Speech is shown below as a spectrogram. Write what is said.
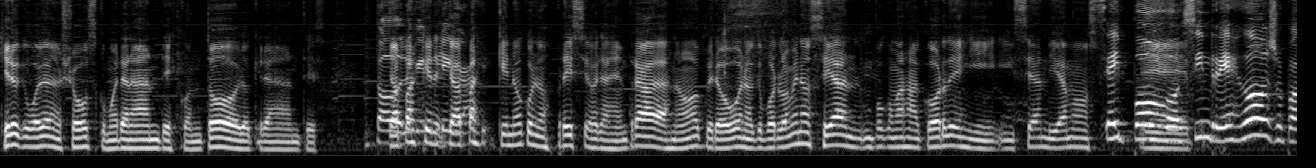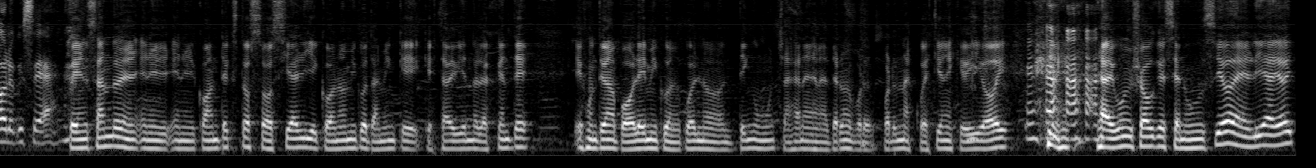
Quiero que vuelvan los shows como eran antes, con todo lo que era antes. Todo capaz, que, que, implica. capaz que no con los precios de las entradas, ¿no? Pero bueno, que por lo menos sean un poco más acordes y, y sean, digamos... Si hay pogo, eh, sin riesgo, yo pago lo que sea. pensando en, en el, en el contexto social y económico también que, que está viviendo la gente, es un tema polémico en el cual no tengo muchas ganas de meterme por, por unas cuestiones que vi hoy, algún show que se anunció en el día de hoy,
